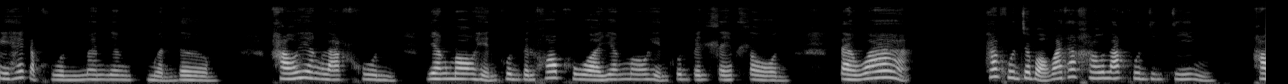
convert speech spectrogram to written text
มีให้กับคุณมันยังเหมือนเดิม เขายังรักคุณ ยังมองเห็นคุณเป็นครอบครัว ยังมองเห็นคุณเป็นเซฟโซน แต่ว่าถ้าคุณจะบอกว่าถ้าเขารักคุณจริง ๆ เขา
